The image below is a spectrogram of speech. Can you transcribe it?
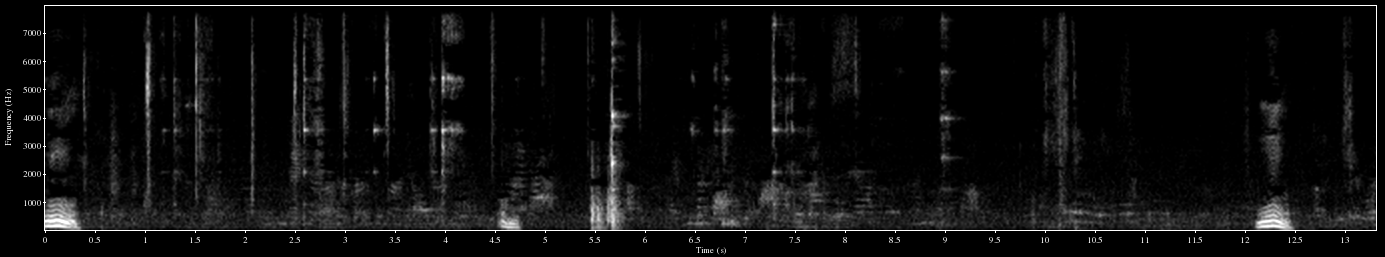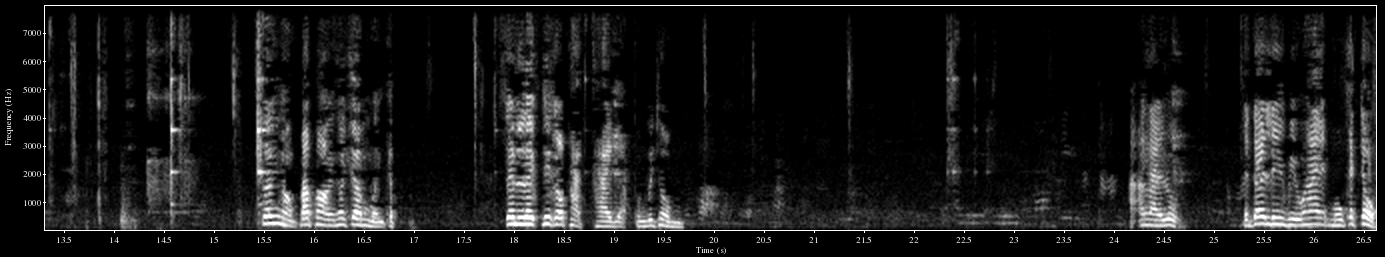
อืม อืมอืมเส้นของป้าพรเขาจะเหมือนกับ เส้นเล็กที่เขาผัดไทยอะคุณผู้ชม อะไรลูก จะได้รีวิวให้หมูกระจก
